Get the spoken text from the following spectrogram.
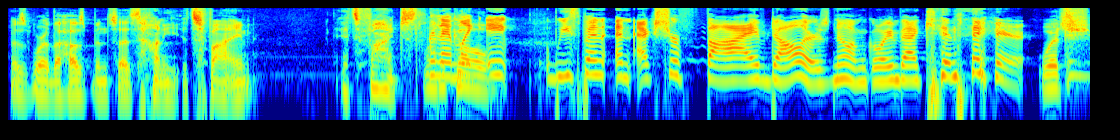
is where the husband says, "Honey, it's fine, it's fine, just let and it I'm go." like, eight. We spent an extra five dollars. No, I'm going back in there. Which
